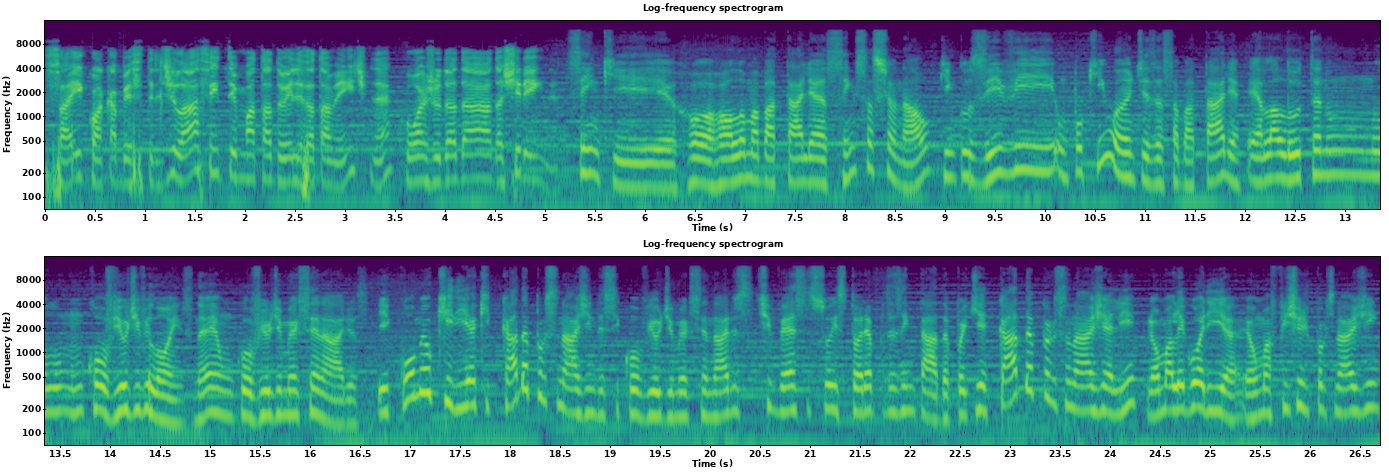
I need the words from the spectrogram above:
sair com a cabeça dele de lá, sem ter matado ele exatamente, né, com a ajuda da, da Shiren, né. Sim, que ro- rola uma batalha sensacional, que inclusive um pouquinho antes dessa batalha, ela luta num, num, num covil de vilões, né? Um covil de mercenários. E como eu queria que cada personagem desse covil de mercenários tivesse sua história apresentada, porque cada personagem ali é uma alegoria, é uma ficha de personagem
